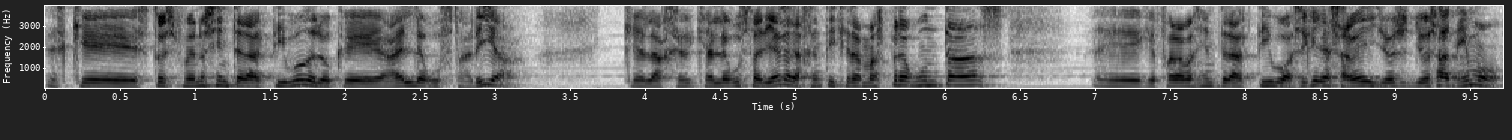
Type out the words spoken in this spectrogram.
es que esto es menos interactivo de lo que a él le gustaría. Que, a él le gustaría que la gente hiciera más preguntas, eh, que fuera más interactivo. Así que ya sabéis, yo, os animo.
